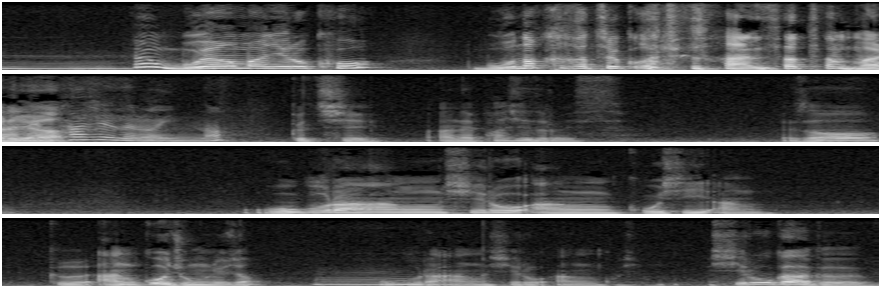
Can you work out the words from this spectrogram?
음. 그냥 모양만 이렇고 모나카 같을 것 같아서 안 샀단 말이야 안에 팥이 들어있나? 그치 안에 팥이 들어있어 그래서 오구라앙 시로앙 고시앙. 그 앙꼬 종류죠? 음. 오구라앙 시로앙 고시 시로가 그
